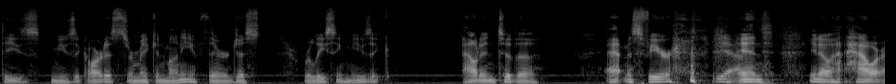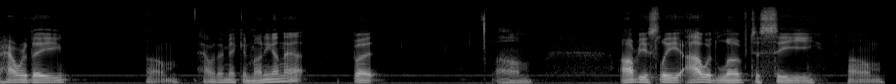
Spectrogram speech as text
these music artists are making money if they're just releasing music out into the atmosphere. Yeah. and you know how are how are they um, how are they making money on that? But um, obviously, I would love to see, um,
